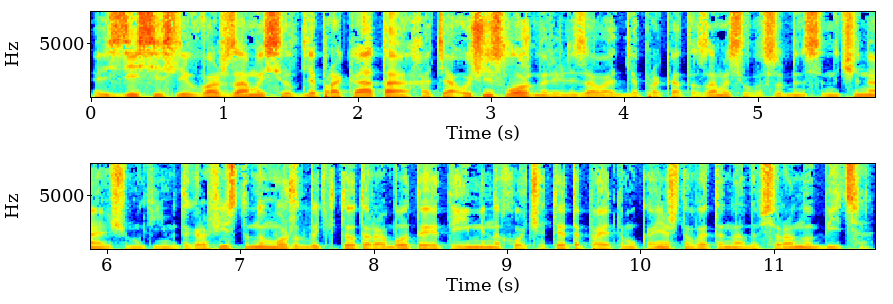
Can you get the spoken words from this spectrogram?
здесь, если ваш замысел для проката, хотя очень сложно реализовать для проката замысел, в особенности начинающему кинематографисту, но, может быть, кто-то работает и именно хочет это, поэтому, конечно, в это надо все равно биться.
